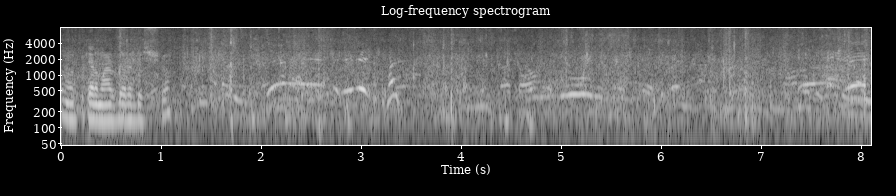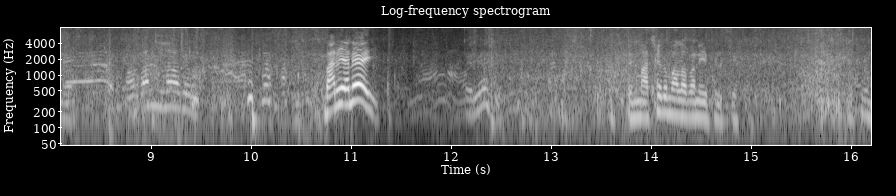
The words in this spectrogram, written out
চমৎকার মাছ ধরার দৃশ্য। নেই? মাছের মালা বানিয়ে ফেলছে দেখুন।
